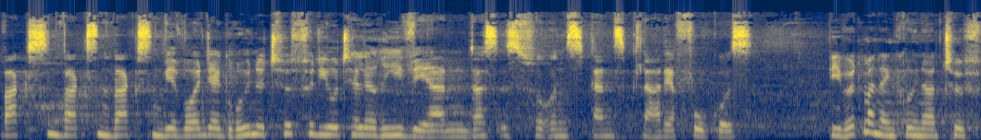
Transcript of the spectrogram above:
Wachsen, wachsen, wachsen. Wir wollen der grüne TÜV für die Hotellerie werden. Das ist für uns ganz klar der Fokus. Wie wird man denn grüner TÜV?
